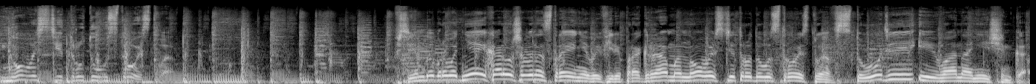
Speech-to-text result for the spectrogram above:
Новости трудоустройства. Всем доброго дня и хорошего настроения. В эфире программа «Новости трудоустройства» в студии Ивана Онищенко.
